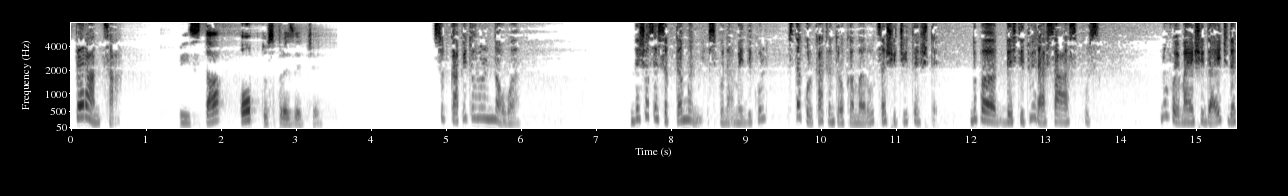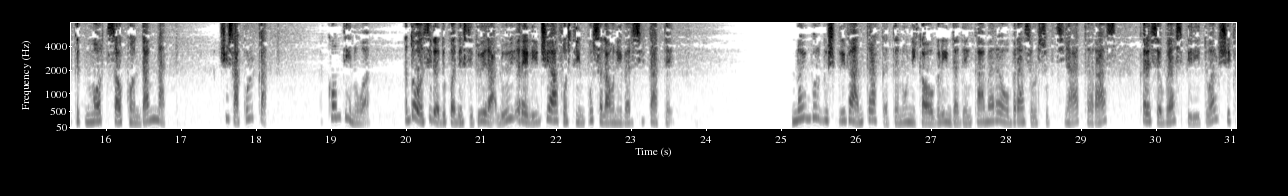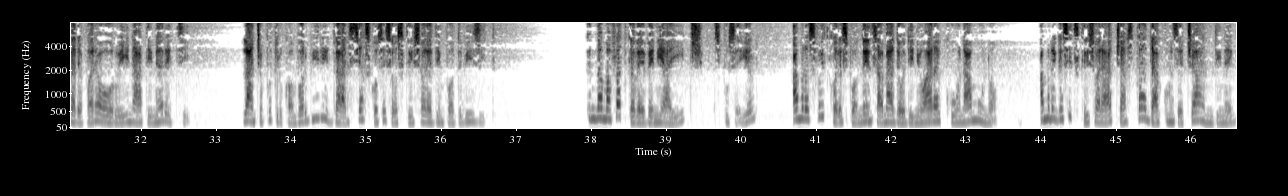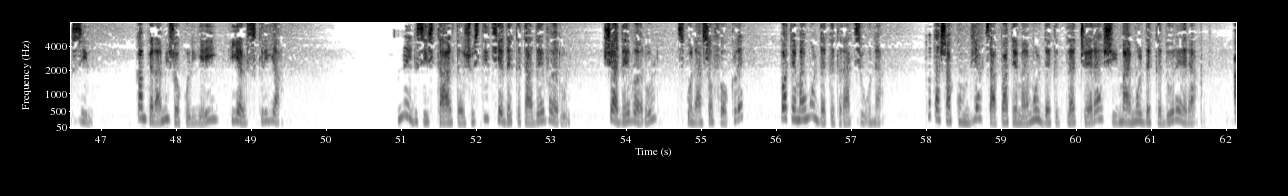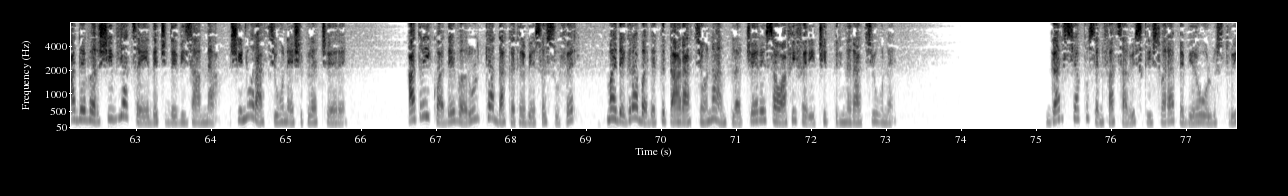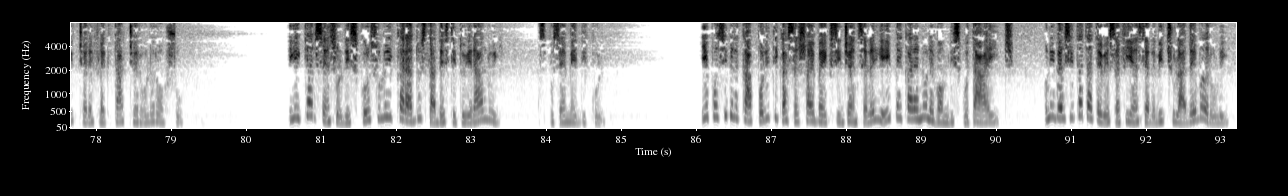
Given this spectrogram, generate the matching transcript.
Speranța Pista 18 Sub capitolul 9 De șase săptămâni, spunea medicul, stă culcat într-o cămăruță și citește. După destituirea sa a spus, nu voi mai ieși de aici decât mort sau condamnat. Și s-a culcat. Continuă. Două zile după destituirea lui, religia a fost impusă la universitate. Noiburg își privea întreagăt în unica oglindă din cameră obrazul subțiat, ras, care se voia spiritual și care părea o ruină a tinereții. La începutul convorbirii, Garcia scosese o scrisoare din potvizit. Când am aflat că vei veni aici," spuse el, am răsfoit corespondența mea de odinioară cu un amuno. Am regăsit scrisoarea aceasta de acum zece ani din exil. Cam pe la mijlocul ei, el scria. Nu există altă justiție decât adevărul. Și adevărul, spunea Sofocle, poate mai mult decât rațiunea. Tot așa cum viața poate mai mult decât plăcerea și mai mult decât durerea. Adevăr și viață e deci deviza mea, și nu rațiune și plăcere. A trăi cu adevărul, chiar dacă trebuie să suferi, mai degrabă decât a raționa în plăcere sau a fi fericit prin rațiune. Garcia puse în fața lui scrisoarea pe biroul lustruit ce reflecta cerul roșu. E chiar sensul discursului care a dus la destituirea lui, spuse medicul. E posibil ca politica să-și aibă exigențele ei pe care nu le vom discuta aici. Universitatea trebuie să fie în serviciul adevărului.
